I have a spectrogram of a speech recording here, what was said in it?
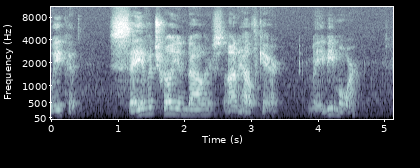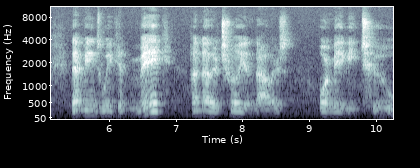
we could save a trillion dollars on health care, maybe more. That means we could make another trillion dollars, or maybe two,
